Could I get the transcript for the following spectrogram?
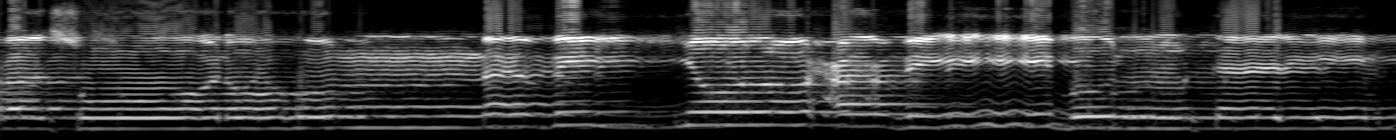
رسوله النبي الحبيب الكريم.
